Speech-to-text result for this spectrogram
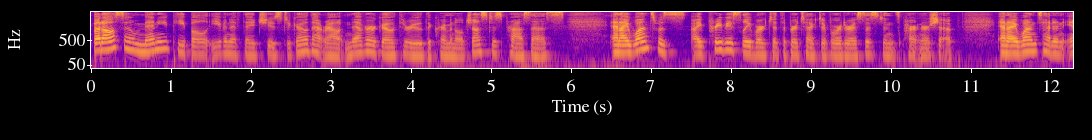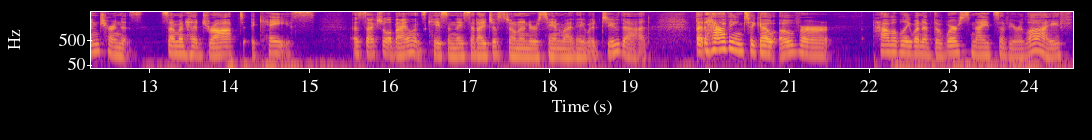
But also, many people, even if they choose to go that route, never go through the criminal justice process. And I once was, I previously worked at the Protective Order Assistance Partnership. And I once had an intern that someone had dropped a case, a sexual violence case, and they said, I just don't understand why they would do that. But having to go over probably one of the worst nights of your life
